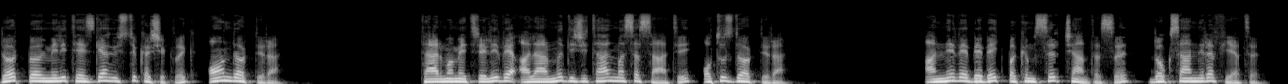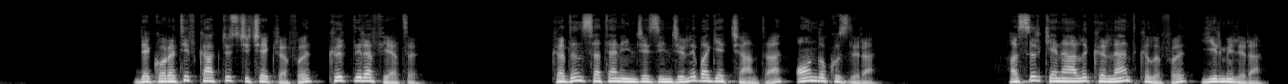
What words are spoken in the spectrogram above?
4 bölmeli tezgah üstü kaşıklık, 14 lira. Termometreli ve alarmlı dijital masa saati, 34 lira. Anne ve bebek bakım sırt çantası, 90 lira fiyatı. Dekoratif kaktüs çiçek rafı, 40 lira fiyatı. Kadın saten ince zincirli baget çanta, 19 lira. Hasır kenarlı kırlent kılıfı, 20 lira.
